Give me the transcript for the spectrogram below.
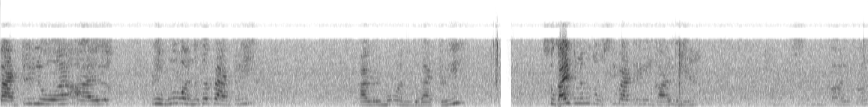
Battery low है I remove another battery I remove another battery so guys मैंने तो दूसरी बैटरी निकाल दी है। निकाल कर,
